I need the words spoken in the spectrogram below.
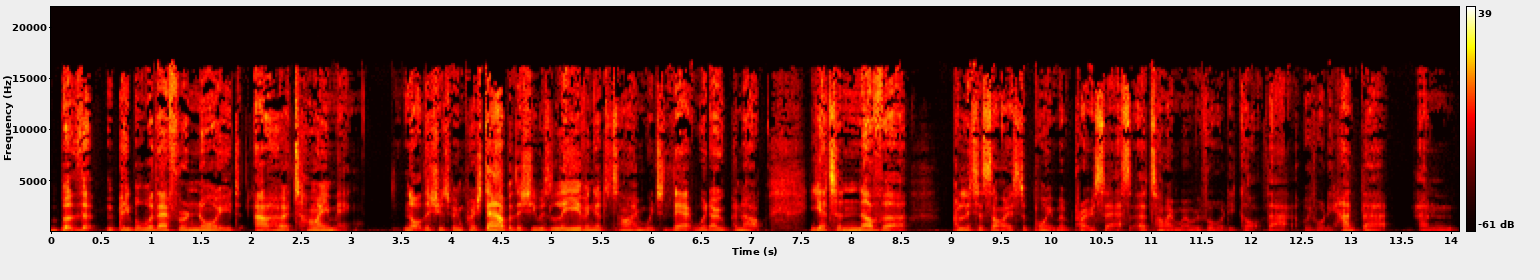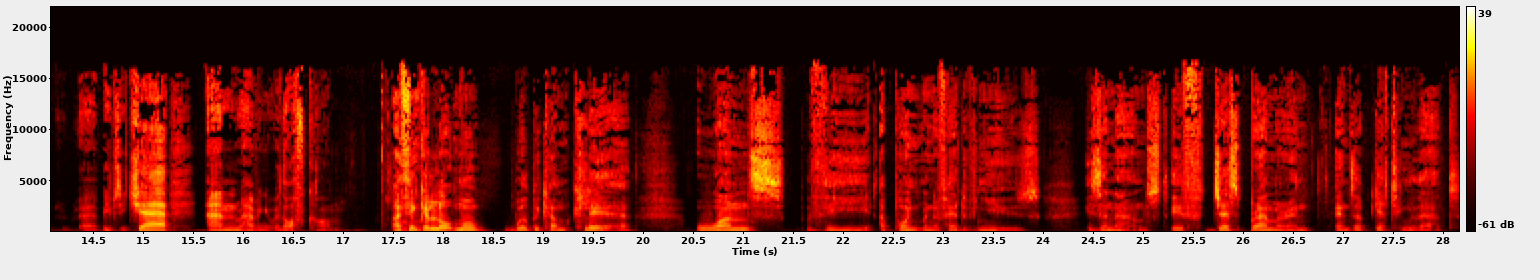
but that people were therefore annoyed at her timing not that she was being pushed out, but that she was leaving at a time which that would open up yet another politicized appointment process at a time when we've already got that, we've already had that, and uh, BBC chair, and we're having it with Ofcom. I think a lot more will become clear once the appointment of head of news is announced. If Jess Brammer en- ends up getting that,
